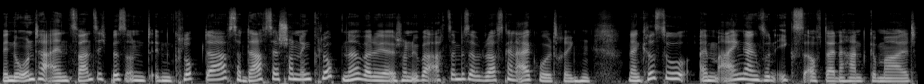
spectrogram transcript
wenn du unter 21 bist und in den Club darfst, dann darfst du ja schon in den Club, ne, weil du ja schon über 18 bist, aber du darfst keinen Alkohol trinken. Und dann kriegst du im Eingang so ein X auf deine Hand gemalt.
